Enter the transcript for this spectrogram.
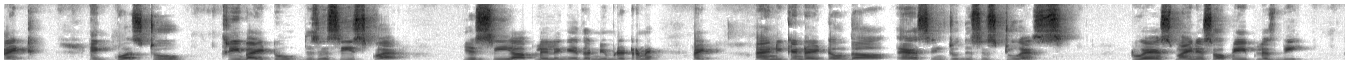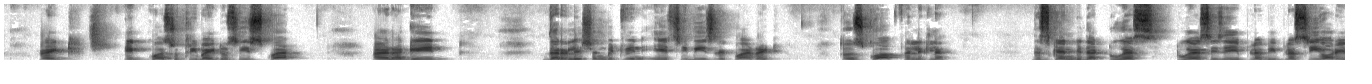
right equals to three by two this is c square ये सी आप ले लेंगे इधर न्यूमरेटर में right and you can write down the s into this is two s two s minus of a plus b right equals to three by two c square and again the relation between a c b is required right तो इसको आप फिर लिख लें। This can be the two s two s is a plus b plus c और ए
